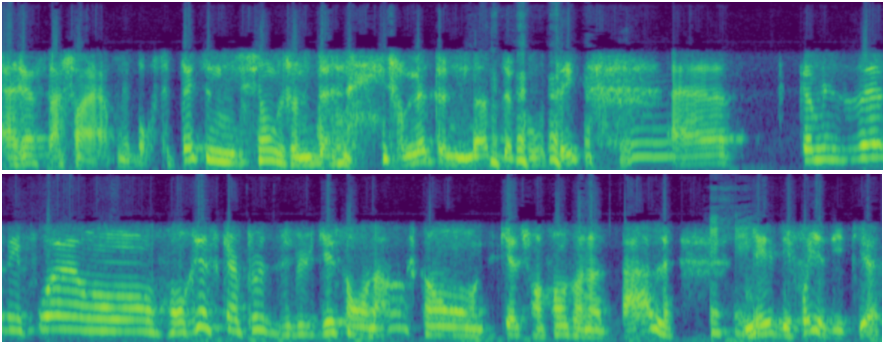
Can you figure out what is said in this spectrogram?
reste à faire. Mais bon, c'est peut-être une mission que je vais me donner. je vais me mettre une note de côté. Euh, comme je disais, des fois, on, on risque un peu de divulguer son âge quand on dit quelle chanson va notre bal. Mais des fois, il y a des pièces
